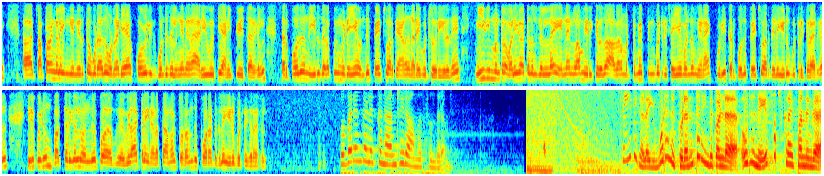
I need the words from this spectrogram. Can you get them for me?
சப்பரங்களை இங்கு நிறுத்தக்கூடாது உடனடியாக கோவிலுக்கு கொண்டு செல்லுங்கள் என அறிவுறுத்தி அனுப்பி வைத்தார்கள். தற்போது அந்த இரு தரப்புக்கும் இடையே வந்து பேச்சுவார்த்தையானது நடைபெற்று வருகிறது. நீதிமன்ற வழிகாட்டுதல்கள்ல என்னெல்லாம் இருக்கிறதோ அதை மட்டுமே பின்பற்றி செய்ய வேண்டும் என கூறி தற்போது பேச்சுவார்த்தையில் ஈடுபட்டிருக்கிறார்கள். இருப்பினும் பக்தர்கள் வந்து விழாக்களை நடத்தாமல் தொடர்ந்து போராட்டத்தில் ஈடுபட்டிருக்கிறார்கள். விவரங்களுக்கு நன்றி ராமசுந்தரம். செய்திகளை உடனுக்குடன் தெரிந்து கொள்ள உடனே சப்ஸ்கிரைப் பண்ணுங்க.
